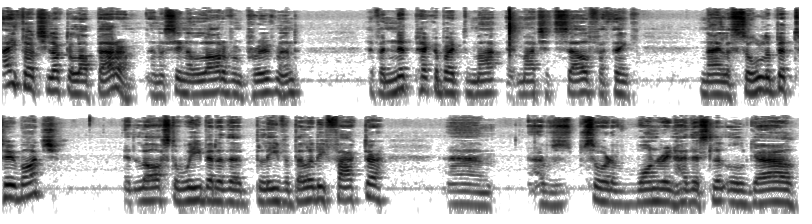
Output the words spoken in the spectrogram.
I thought she looked a lot better, and I've seen a lot of improvement. If I nitpick about the ma- match itself, I think Nyla sold a bit too much it lost a wee bit of the believability factor. Um, I was sort of wondering how this little girl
